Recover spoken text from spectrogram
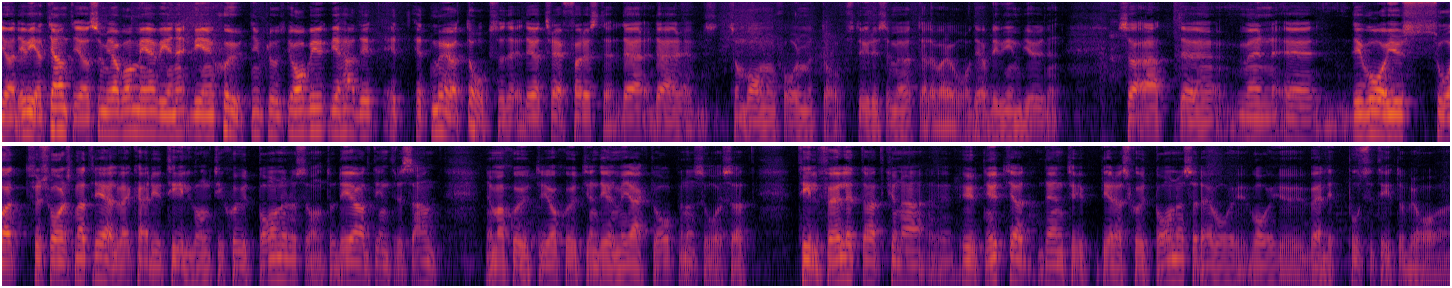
Ja, det vet jag inte. Jag, som jag var med vid en, vid en skjutning plus... Ja, vi, vi hade ett, ett, ett möte också där, där jag träffades där, där, som var någon form av styrelsemöte eller vad det var, där jag blev inbjuden. Så att, eh, men eh, det var ju så att Försvarets materielverk hade ju tillgång till skjutbanor och sånt och det är alltid intressant när man skjuter. Jag skjuter ju en del med jaktvapen och så, så att tillfället att kunna eh, utnyttja den typ, deras skjutbanor så där var, var ju väldigt positivt och bra.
